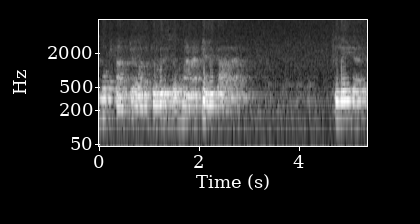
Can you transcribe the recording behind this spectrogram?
No obstante, la naturaleza humana elevada, lera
